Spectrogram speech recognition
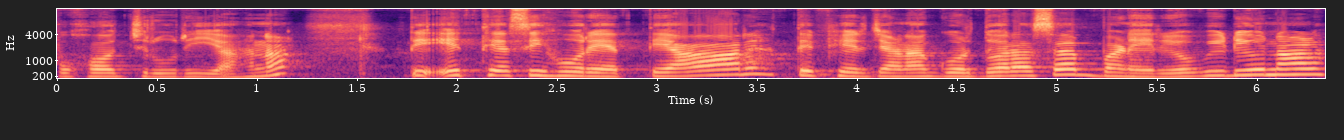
ਬਹੁਤ ਜ਼ਰੂਰੀ ਆ ਹੈ ਨਾ ਤੇ ਇੱਥੇ ਅਸੀਂ ਹੋ ਰਹੇ ਹਾਂ ਤਿਆਰ ਤੇ ਫਿਰ ਜਾਣਾ ਗੁਰਦੁਆਰਾ ਸਾਹਿਬ, ਬਣੇ ਰਹੋ ਵੀਡੀਓ ਨਾਲ।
